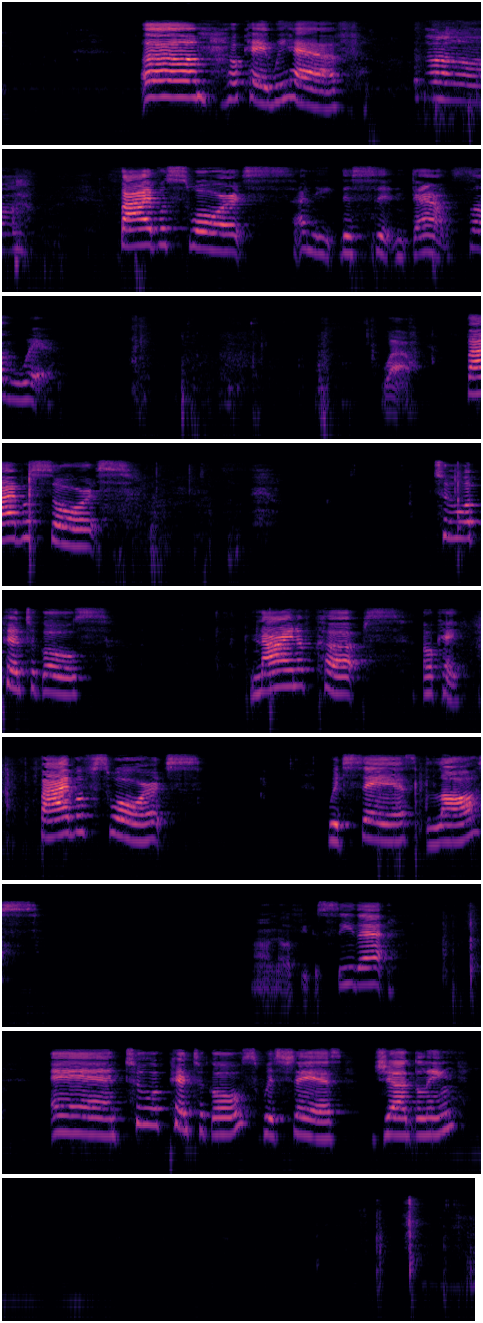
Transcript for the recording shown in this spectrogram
Um, okay, we have um five of swords. I need this sitting down somewhere. Wow. Five of swords. Two of pentacles. Nine of cups. Okay. Five of swords, which says loss. I don't know if you can see that. And two of pentacles, which says juggling.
